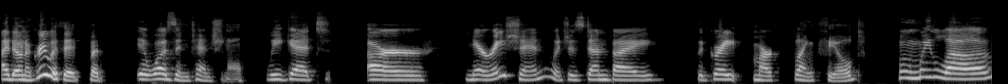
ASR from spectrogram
I don't agree with it, but it was intentional. We get our narration, which is done by the great Mark Blankfield, whom we love.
